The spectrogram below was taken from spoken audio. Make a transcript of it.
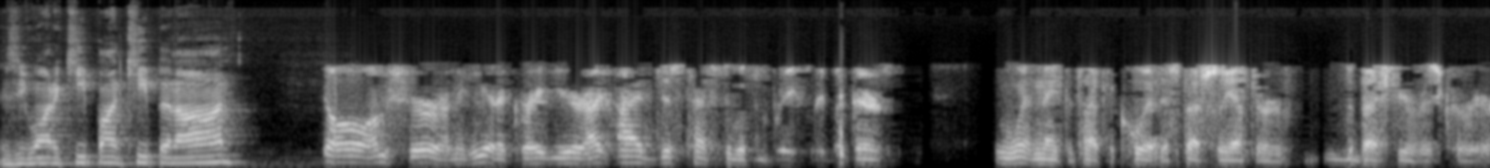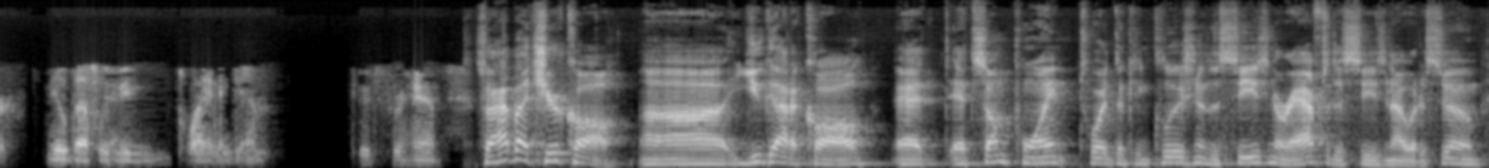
does he want to keep on keeping on? Oh, I'm sure. I mean, he had a great year. I, I just texted with him briefly, but there's Wynton ain't the type to quit, especially after the best year of his career. He'll definitely be playing again. Good for him. So, how about your call? Uh, you got a call at at some point toward the conclusion of the season or after the season, I would assume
